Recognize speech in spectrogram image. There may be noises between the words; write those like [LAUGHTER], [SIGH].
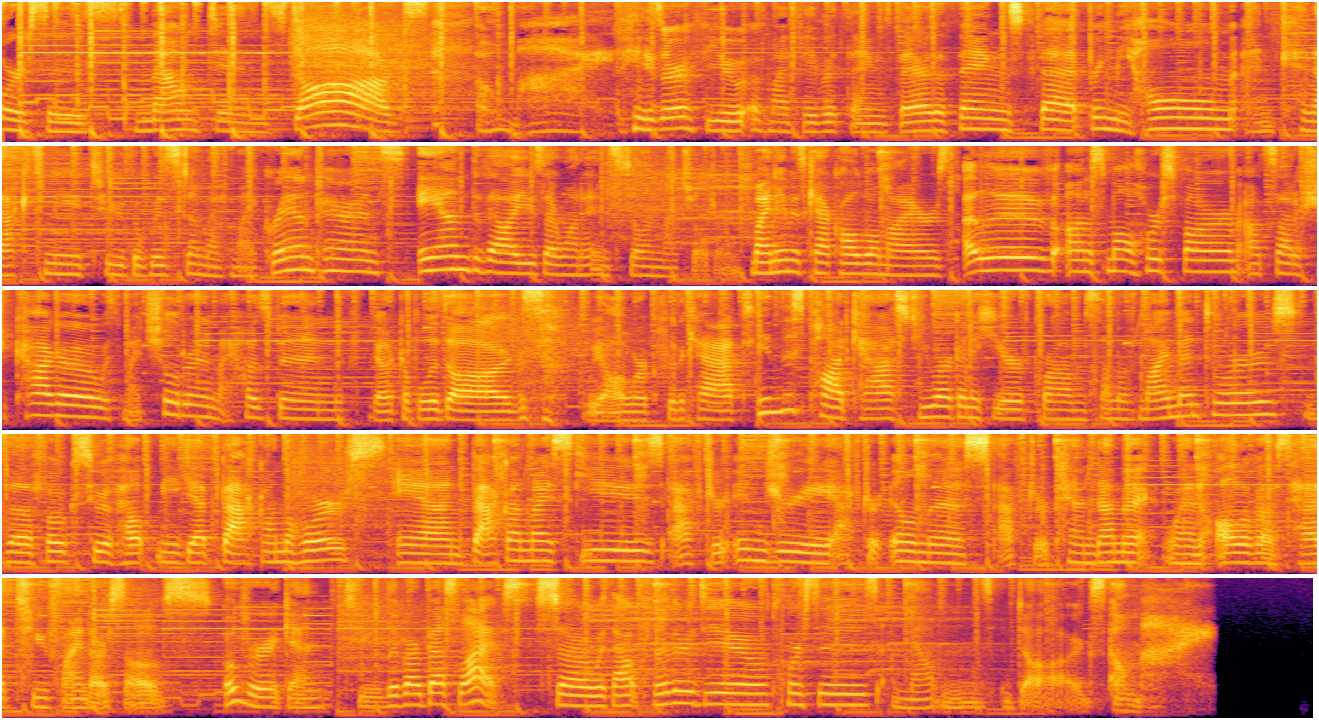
horses, mountains, dogs. [GASPS] Oh my. These are a few of my favorite things. They are the things that bring me home and connect me to the wisdom of my grandparents and the values I want to instill in my children. My name is Cat Caldwell Myers. I live on a small horse farm outside of Chicago with my children, my husband, got a couple of dogs. [LAUGHS] We all work for the cat. In this podcast, you are going to hear from some of my mentors, the folks who have helped me get back on the horse and back on my skis after injury, after illness, after pandemic, when all of us had to find ourselves over again to live our best lives. So, without further ado, horses, mountains, dogs. Oh my.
